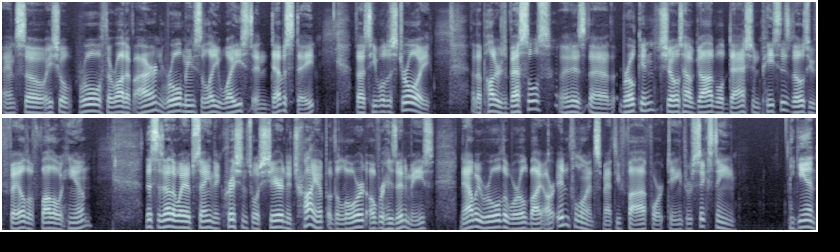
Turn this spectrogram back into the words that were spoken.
and so he shall rule with a rod of iron. Rule means to lay waste and devastate. Thus he will destroy. The potter's vessels, that is uh, broken, shows how God will dash in pieces those who fail to follow him. This is another way of saying that Christians will share in the triumph of the Lord over his enemies. Now we rule the world by our influence. Matthew 5 14 through 16. Again,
